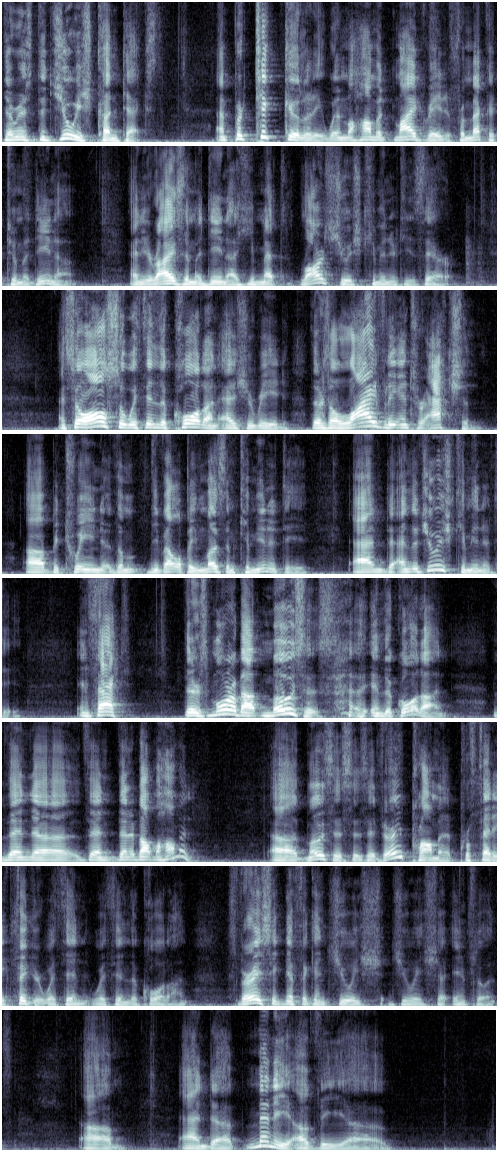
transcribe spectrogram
There is the Jewish context, and particularly when Muhammad migrated from Mecca to Medina, and he arrives in Medina, he met large Jewish communities there. And so, also within the Quran, as you read, there's a lively interaction uh, between the developing Muslim community and, and the Jewish community. In fact, there's more about Moses in the Quran than, uh, than, than about Muhammad. Uh, Moses is a very prominent prophetic figure within, within the Quran. Very significant Jewish, Jewish uh, influence. Um, and uh, many of the uh,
